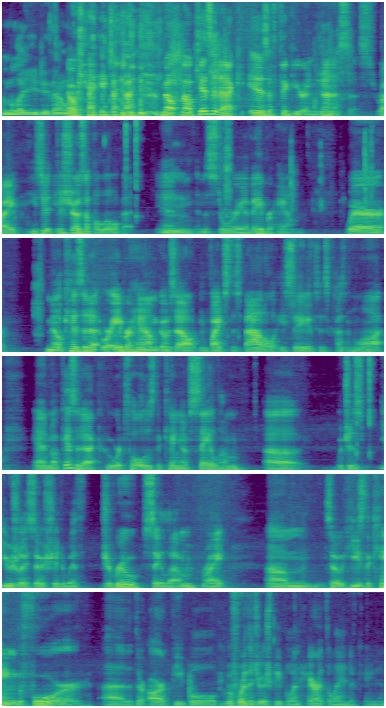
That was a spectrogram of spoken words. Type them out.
I'm gonna let you do that one. Okay. Mel- Melchizedek is a figure in Genesis, right? He just shows up a little bit in mm. in the story of Abraham, where Melchizedek, where Abraham goes out and fights this battle. He saves his cousin Lot, and Melchizedek, who we're told is the king of Salem, uh, which is usually associated with Jerusalem, right? Um, so he's the king before uh, there are people, before the Jewish people inherit the land of Canaan.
